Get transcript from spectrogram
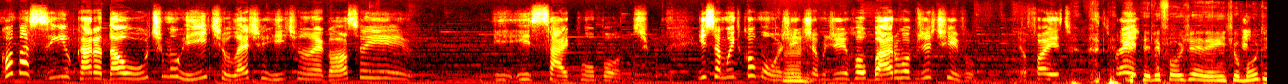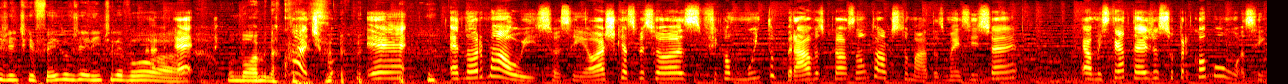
Como assim o cara dá o último hit, o last hit no negócio e, e, e sai com o bônus? Tipo, isso é muito comum, a gente Uhum. chama de roubar o objetivo. Eu falei isso isso pra ele. Ele foi o gerente, um monte de gente que fez, o gerente levou a- É- o nome na coisa. Não, tipo, é, é normal isso, assim. Eu acho que as pessoas ficam muito bravas porque elas não estão acostumadas, mas isso é, é uma estratégia super comum, assim.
